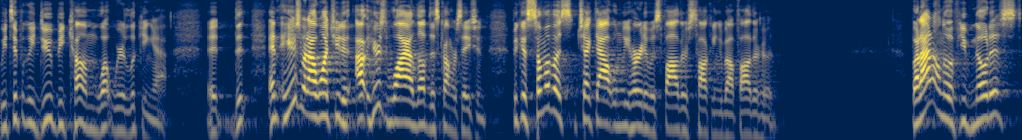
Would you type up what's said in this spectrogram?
We typically do become what we're looking at. It, th- and here's what I want you to. Uh, here's why I love this conversation because some of us checked out when we heard it was fathers talking about fatherhood. But I don't know if you've noticed.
